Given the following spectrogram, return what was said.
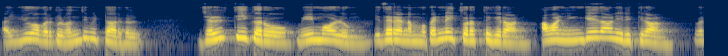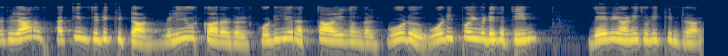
ஐயோ அவர்கள் வந்து விட்டார்கள். ஜல்தீகரோ மேமாளும் இதர நம்ம பெண்ணை துரத்துகிறான். அவன் இங்கேதான் இருக்கிறான். இவர்கள் யாரும் ஹத்தீம் திடுக்கிட்டான். வெளியூர்காரர்கள் கொடிய இரத்த ஆயுதங்கள். ஓடு ஓடிப்போய் விடு ஹத்தீம் தேவியானி துடிக்கின்றாள்.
